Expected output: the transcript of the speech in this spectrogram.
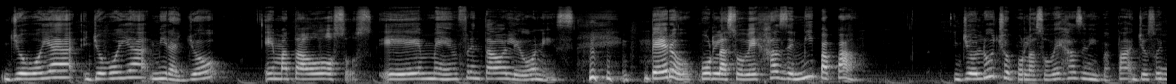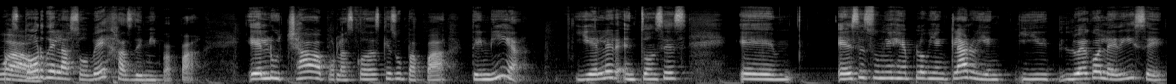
yo voy a, yo voy a, mira, yo he matado osos, me he enfrentado a leones, pero por las ovejas de mi papá. Yo lucho por las ovejas de mi papá. Yo soy pastor de las ovejas de mi papá. Él luchaba por las cosas que su papá tenía. Y él era, entonces, em, ese es un ejemplo bien claro. Y, y luego le dice,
